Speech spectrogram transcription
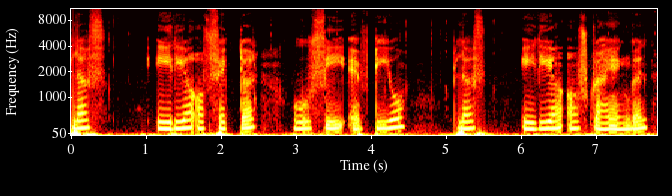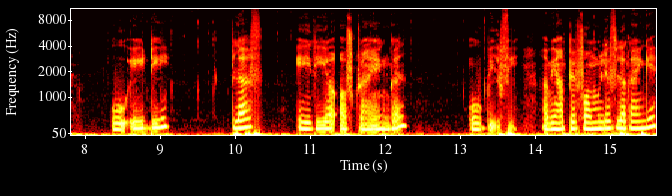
plus area of sector O C F D O plus area of triangle O A D plus area of triangle O, B, C. अब यहाँ पे फॉर्मूलेस लगाएँगे।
